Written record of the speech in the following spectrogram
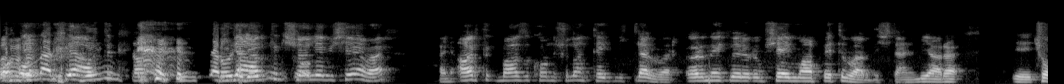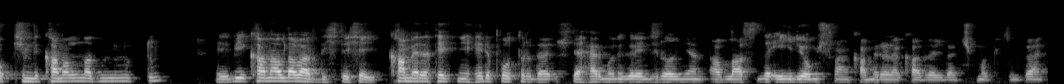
bak, onlar şey de değil artık- mi? Kanka, Bir de artık şöyle bir şey var. Hani artık bazı konuşulan teknikler var. Örnek veriyorum şey muhabbeti vardı işte. Hani bir ara e, çok şimdi kanalın adını unuttum. E, bir kanalda vardı işte şey kamera tekniği Harry Potter'da işte Hermione Granger oynayan abla aslında eğiliyormuş falan kamerayla kadrajdan çıkmak için falan.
